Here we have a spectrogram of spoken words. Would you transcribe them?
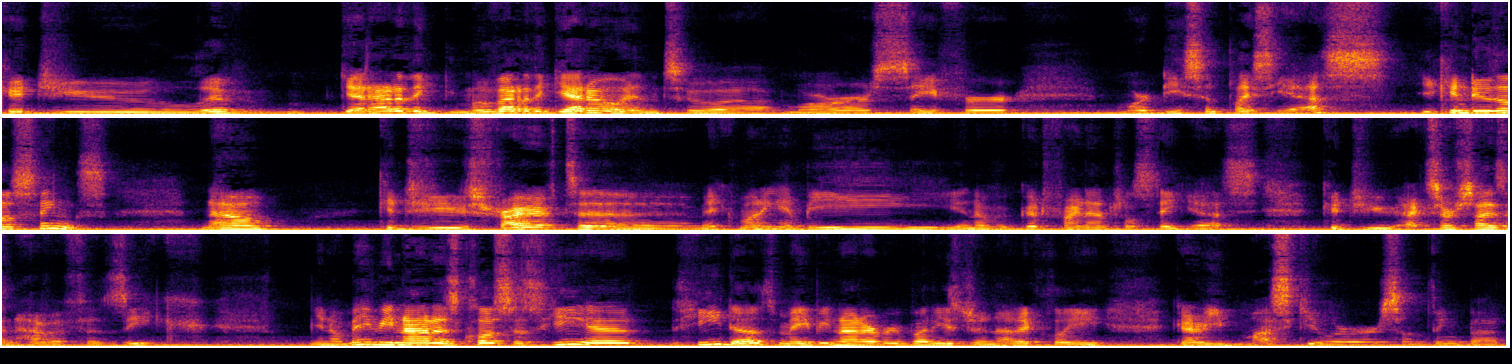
could you live, get out of the, move out of the ghetto into a more safer, more decent place? Yes, you can do those things. Now, could you strive to make money and be in a good financial state? Yes. Could you exercise and have a physique? You know, maybe not as close as he uh, he does. Maybe not everybody's genetically gonna be muscular or something. But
